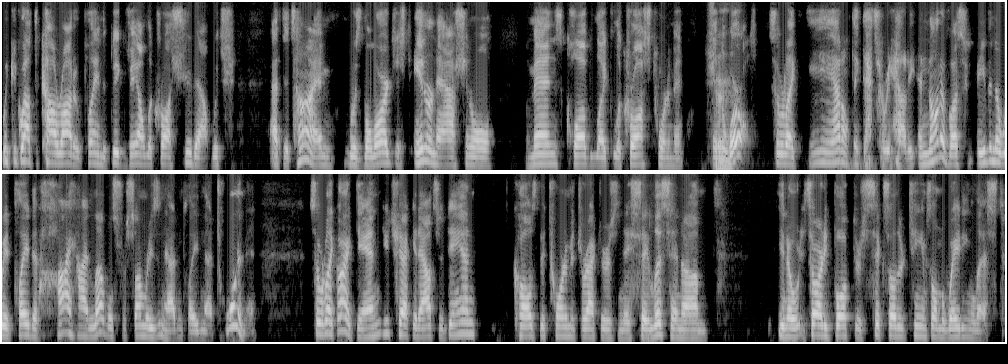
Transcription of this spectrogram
we could go out to Colorado playing the Big Vail Lacrosse Shootout, which at the time was the largest international men's club like lacrosse tournament sure. in the world. So we're like, yeah, I don't think that's a reality. And none of us, even though we had played at high, high levels, for some reason hadn't played in that tournament. So we're like, all right, Dan, you check it out. So Dan calls the tournament directors and they say, listen, um, you know, it's already booked. There's six other teams on the waiting list.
